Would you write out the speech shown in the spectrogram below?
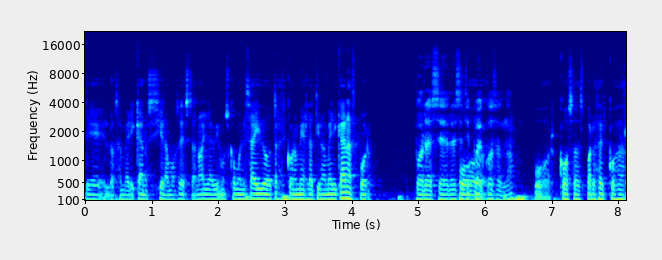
de los americanos hiciéramos esto, ¿no? Ya vimos cómo les ha ido a otras economías latinoamericanas por, Por hacer ese tipo de cosas, ¿no? por cosas, por hacer cosas,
